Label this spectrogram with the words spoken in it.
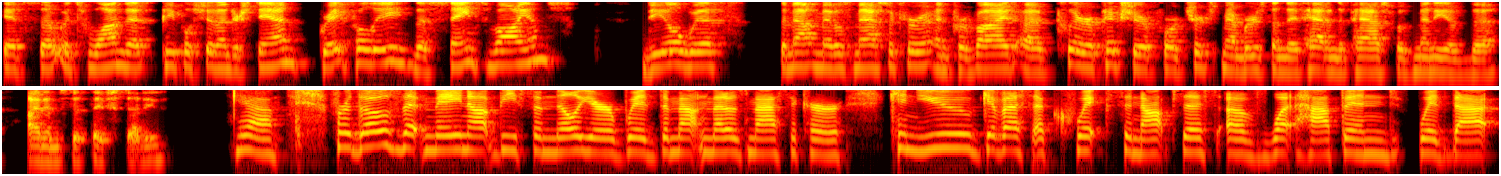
It's, uh, it's one that people should understand. Gratefully, the Saints volumes deal with the Mountain Meadows Massacre and provide a clearer picture for church members than they've had in the past with many of the items that they've studied. Yeah. For those that may not be familiar with the Mountain Meadows Massacre, can you give us a quick synopsis of what happened with that,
